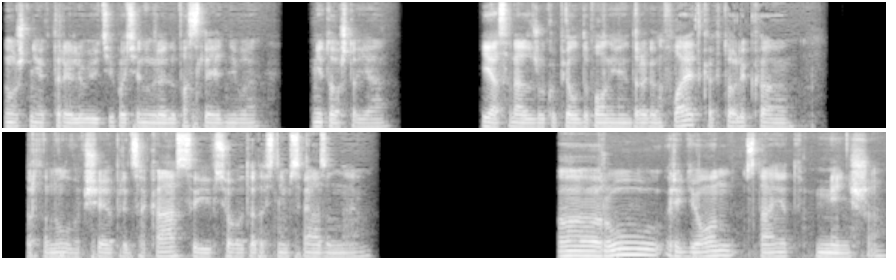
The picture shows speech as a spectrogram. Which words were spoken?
потому что некоторые люди типа тянули до последнего. Не то, что я. Я сразу же купил дополнение Dragonflight, как только стартанул вообще предзаказ и все вот это с ним связанное. А, РУ регион станет меньше.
